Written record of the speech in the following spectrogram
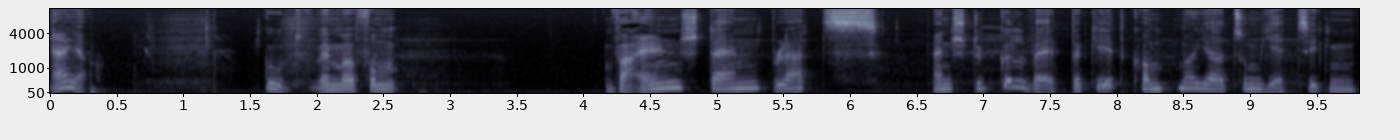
Ah ja. Gut, wenn man vom Wallensteinplatz ein Stückel weitergeht, kommt man ja zum jetzigen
